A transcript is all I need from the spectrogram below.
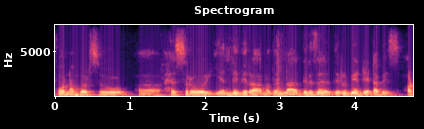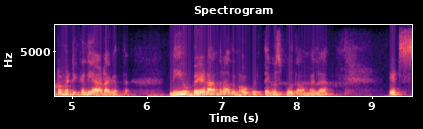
ಫೋನ್ ನಂಬರ್ಸು ಹೆಸರು ಎಲ್ಲಿದ್ದೀರಾ ಅನ್ನೋದೆಲ್ಲ there is there will be a database automatically add ಆಗುತ್ತೆ. ನೀವು ಬೇಡ ಅಂದರೆ ಅದನ್ನು ಹೋಗ್ಬಿಟ್ಟು ತೆಗೆಸ್ಬೋದು ಆಮೇಲೆ. ಇಟ್ಸ್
